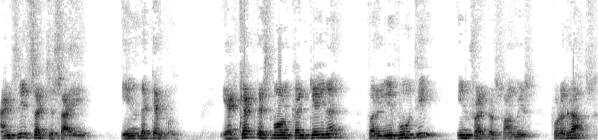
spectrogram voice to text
and Sri Satya Sai in the temple. He had kept a small container for vibhuti in front of Swami's photographs.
